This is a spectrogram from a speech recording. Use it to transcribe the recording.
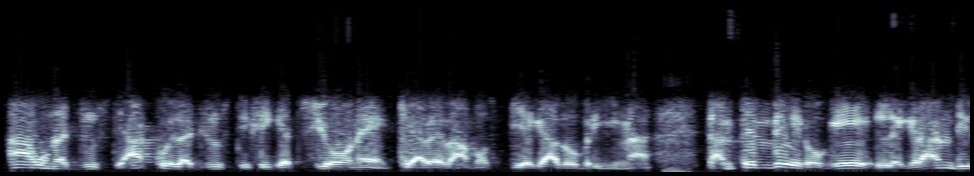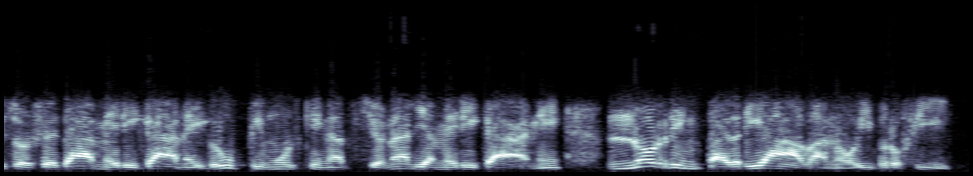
ha, giusti- ha, quella giustificazione che avevamo spiegato prima. Tant'è vero che le grandi società americane, i gruppi multinazionali americani non rimpatriavano i profitti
